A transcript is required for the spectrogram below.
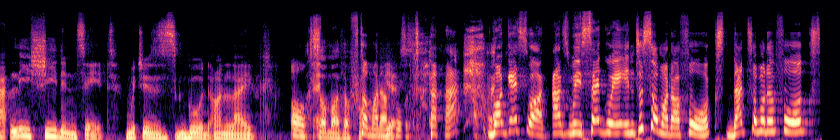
at least she didn't say it which is good unlike Okay. Some other folks. Some other yes. folks. but guess what? As we segue into some other folks, that some other folks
